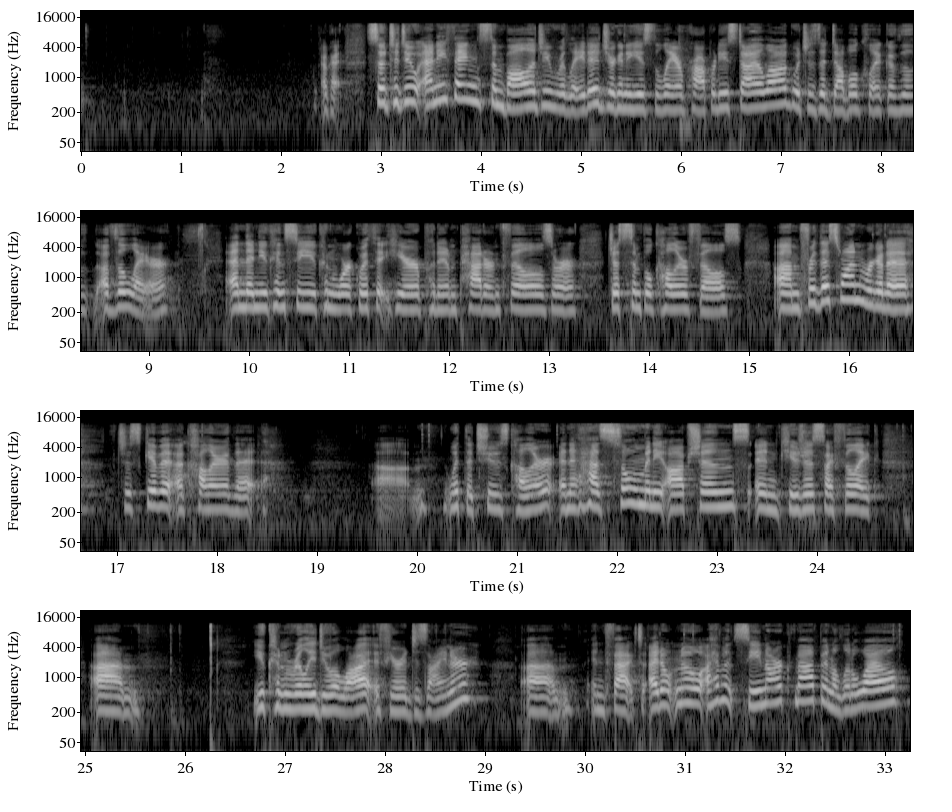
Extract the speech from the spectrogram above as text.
Okay, so to do anything symbology related, you're going to use the layer properties dialog, which is a double click of the, of the layer. And then you can see you can work with it here, put in pattern fills or just simple color fills. Um, for this one, we're going to just give it a color that um, with the choose color. And it has so many options in QGIS. I feel like um, you can really do a lot if you're a designer. Um, in fact, I don't know, I haven't seen ArcMap in a little while,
